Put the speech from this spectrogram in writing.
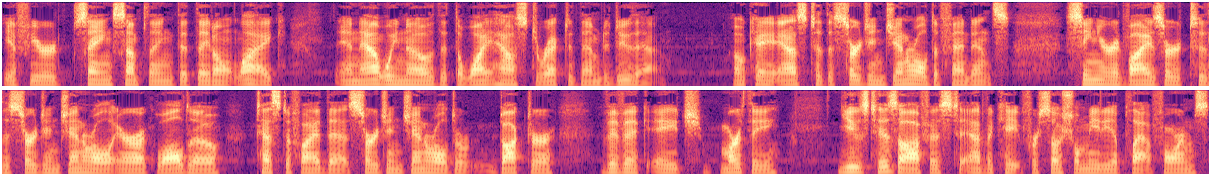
if you're saying something that they don't like, and now we know that the White House directed them to do that. Okay, as to the Surgeon General defendants, senior advisor to the Surgeon General Eric Waldo testified that Surgeon General Dr. Vivek H. Murthy used his office to advocate for social media platforms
